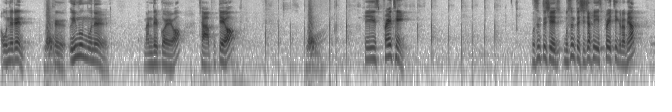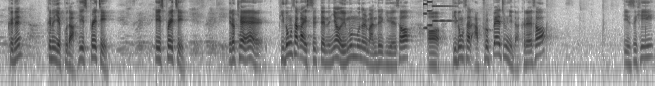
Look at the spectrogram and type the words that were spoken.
오늘은 그 의문문을 만들 거예요. 자, 볼게요. He is pretty. 무슨 뜻이 무슨 뜻이죠? He is pretty 그러면 그는 그는 예쁘다. He is pretty. He is pretty. 이렇게 비동사가 있을 때는요 의문문을 만들기 위해서 어, 비동사를 앞으로 빼줍니다. 그래서 is he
